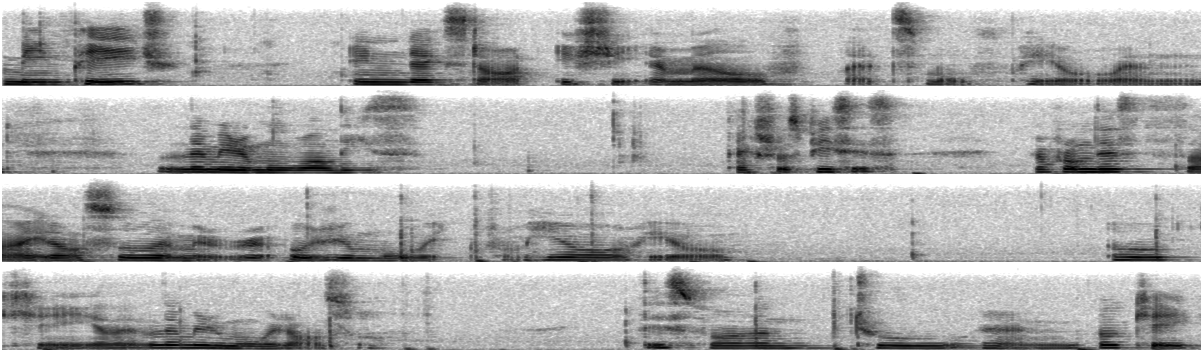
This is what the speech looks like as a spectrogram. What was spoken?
main page index.html let's move here and let me remove all these extra spaces. And from this side also let me re oh, remove it from here here. Okay and let me remove it also. This one two and okay.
